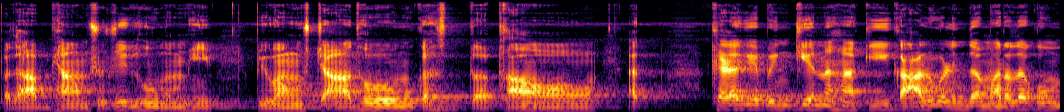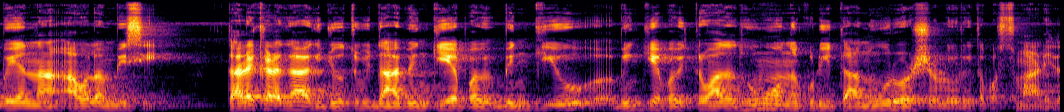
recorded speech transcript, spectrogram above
ಪದಾಭ್ಯಾಂ ಶುಚಿಧೂಮಂ ಹಿ ಪಿವಂಶ್ಚಾಧೋಮುಖಸ್ತಥಾ. ಕೆಳಗೆ ಬೆಂಕಿಯನ್ನು ಹಾಕಿ ಕಾಲುಗಳಿಂದ ಮರದ ಕೊಂಬೆಯನ್ನು ಅವಲಂಬಿಸಿ, ತಲೆ ಕೆಳಗಾಗಿ ಜ್ಯೋತು ಬಿದ್ದ ಆ ಬೆಂಕಿಯ ಪವಿ, ಬೆಂಕಿಯು, ಬೆಂಕಿಯ ಪವಿತ್ರವಾದ ಧೂಮವನ್ನು ಕುಡಿಯುತ್ತಾ ನೂರು ವರ್ಷಗಳವರೆಗೆ ತಪಸ್ಸು ಮಾಡಿದ.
